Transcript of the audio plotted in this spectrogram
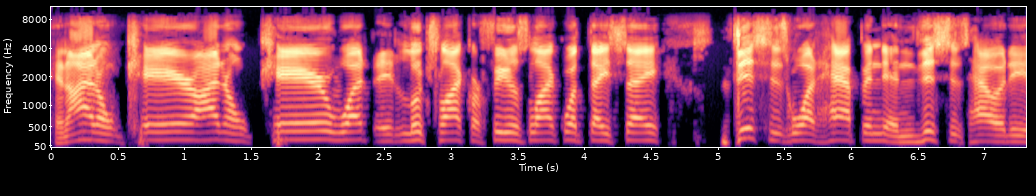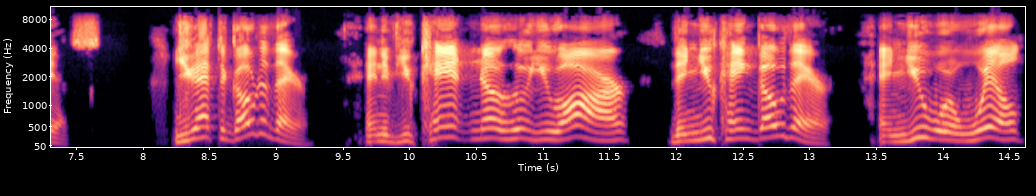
And I don't care. I don't care what it looks like or feels like, what they say. This is what happened, and this is how it is. You have to go to there. And if you can't know who you are, then you can't go there. And you will wilt,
